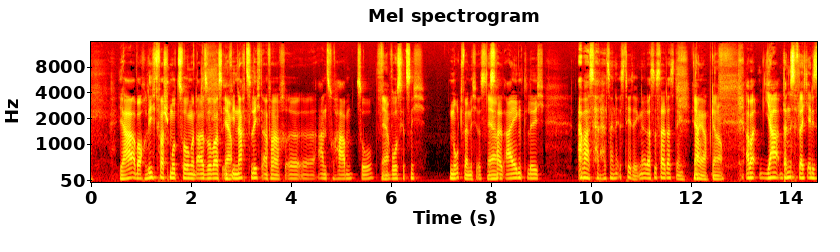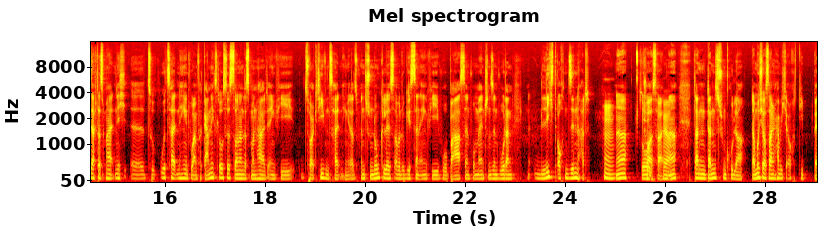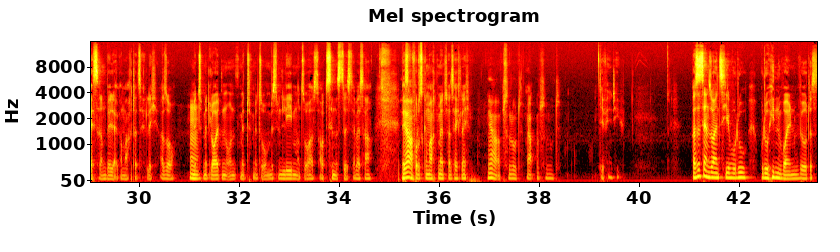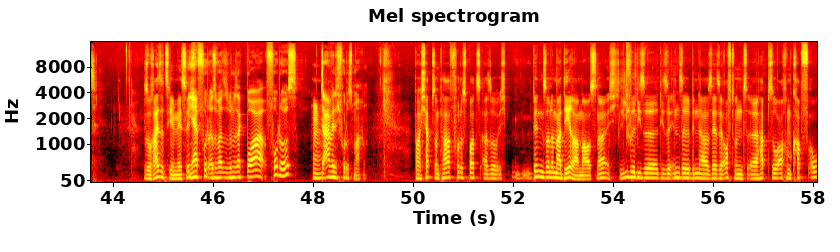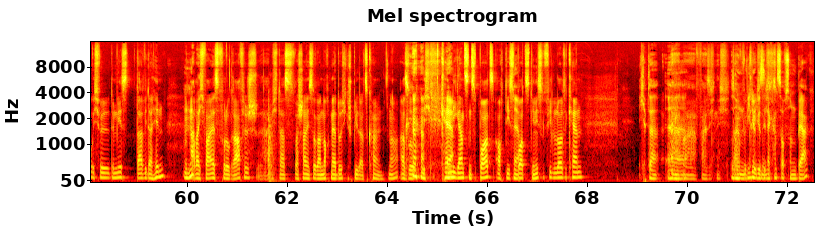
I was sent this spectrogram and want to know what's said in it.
ja, aber auch Lichtverschmutzung und all sowas, Ja. irgendwie nachts Licht einfach äh, äh, anzuhaben, so, Ja. wo es jetzt nicht notwendig ist. Ja. Ist halt eigentlich. Aber es hat halt seine Ästhetik, ne? Das ist halt das Ding. Ja, Naja. genau. Aber ja, dann ist vielleicht eher die Sache, dass man halt nicht äh, zu Uhrzeiten hingeht, wo einfach gar nichts los ist, sondern dass man halt irgendwie zu aktiven Zeiten hingeht. Also wenn es schon dunkel ist, aber du gehst dann irgendwie, wo Bars sind, wo Menschen sind, wo dann Licht auch einen Sinn hat. Hm. Ne? Sowas halt, ja. ne? Dann, dann ist es schon cooler. Da muss ich auch sagen, habe ich auch die besseren Bilder gemacht, tatsächlich. Also Hm. mit, mit Leuten und mit, mit so ein bisschen Leben und sowas. Auch Sinister ist der besser. Bessere Ja. Fotos gemacht mit, tatsächlich. Ja, absolut. Ja. absolut. Definitiv. Was ist denn so ein Ziel, wo du, wo du hinwollen würdest? So reisezielmäßig? Ja, Foto, also wenn du sagst, boah, Fotos, Hm. da will ich Fotos machen. Boah, ich habe so ein paar Fotospots, also ich bin so eine Madeira-Maus, ne? Ich liebe diese, diese Insel, bin da sehr, sehr oft und äh, habe so auch im Kopf, oh, ich will demnächst da wieder hin. Mhm. Aber ich weiß, fotografisch habe ich das wahrscheinlich sogar noch mehr durchgespielt als Köln. Ne? Also ich kenne Ja. die ganzen Spots, auch die Ja. Spots, die nicht so viele Leute kennen. Ich habe da äh, aber weiß ich nicht. so Da ein krieg Video gesehen, da nichts. kannst du auf so einen Berg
